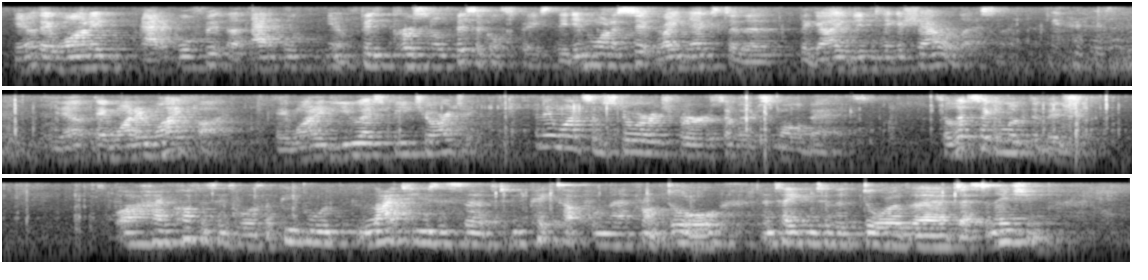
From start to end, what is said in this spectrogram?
You know, they wanted adequate, uh, adequate you know, personal physical space. They didn't want to sit right next to the, the guy who didn't take a shower last night. You know, they wanted Wi-Fi. They wanted USB charging. And they want some storage for some of their small bags. So let's take a look at the vision. Our hypothesis was that people would like to use this service to be picked up from their front door and taken to the door of their destination.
